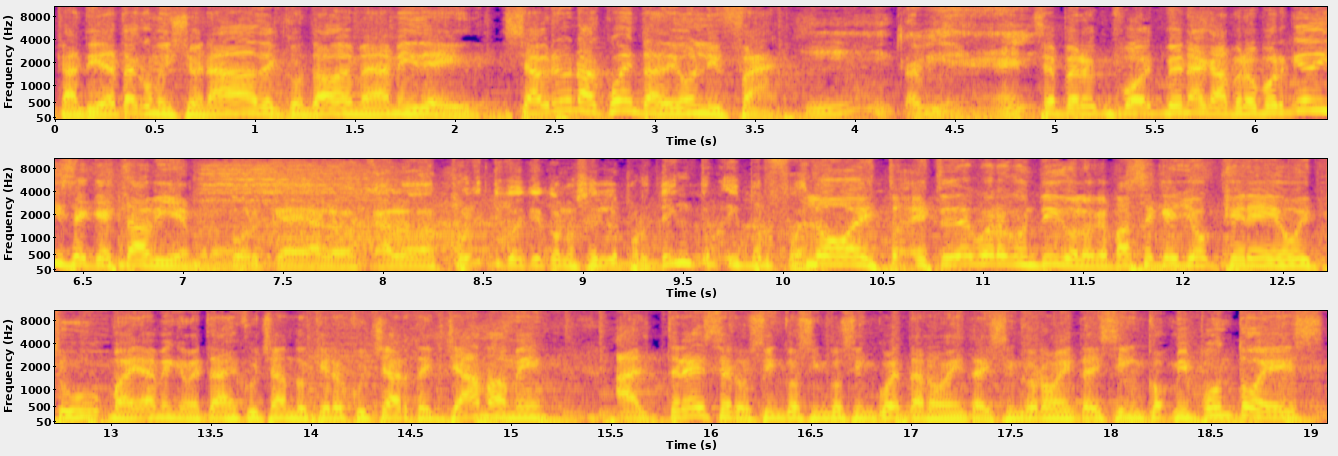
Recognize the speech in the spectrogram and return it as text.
candidata comisionada del condado de Miami-Dade, se abrió una cuenta de OnlyFans. Mm, está bien. Se- pero, po- ven acá, pero ¿por qué dice que está bien, bro? Porque a los, a los políticos hay que conocerlo por dentro y por fuera. Esto- estoy de acuerdo contigo. Lo que pasa es que yo creo, y tú, Miami, que me estás escuchando, quiero escucharte. Llámame al 305-550-9595. Mi punto es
